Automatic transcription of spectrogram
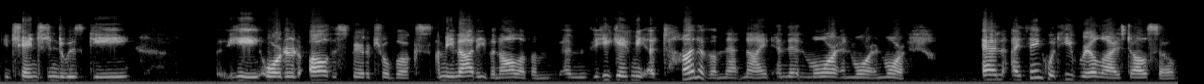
He changed into his gi he ordered all the spiritual books. I mean, not even all of them. And he gave me a ton of them that night, and then more and more and more. And I think what he realized also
